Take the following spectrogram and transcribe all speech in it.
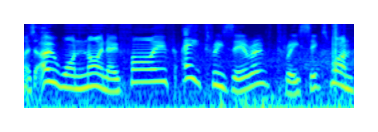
It's 01905 830 361.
